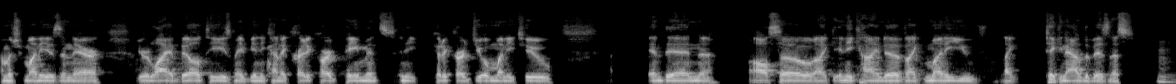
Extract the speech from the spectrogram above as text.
how much money is in there, your liabilities, maybe any kind of credit card payments, any credit cards you owe money to. And then also like any kind of like money you've like taken out of the business. Hmm.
